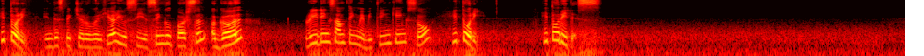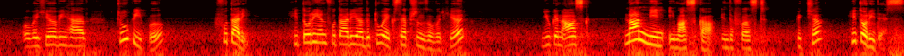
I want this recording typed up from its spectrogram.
Hitori In this picture over here, you see a single person, a girl reading something, maybe thinking. So, hitori, hitori this. Over here, we have two people, futari. Hitori and futari are the two exceptions over here. You can ask nan nin imasu ka in the first picture, hitori desu.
